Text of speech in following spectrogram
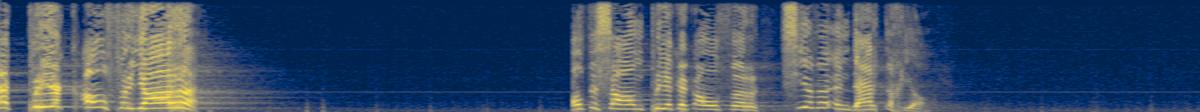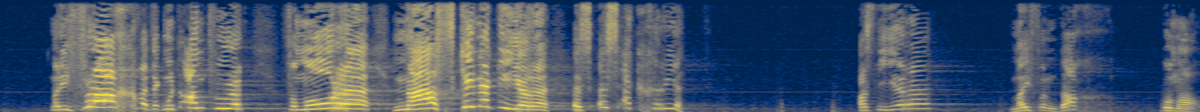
Ek preek al vir jare. Altesaam preek ek al vir 37 jaar. Maar die vraag wat ek moet antwoord vanmôre, naas ken ek die Here, is is ek gereed? As die Here my vandag kom haal.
